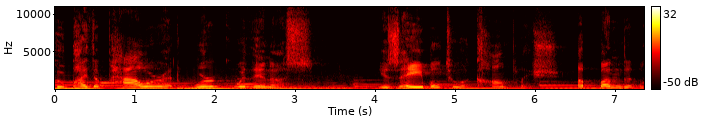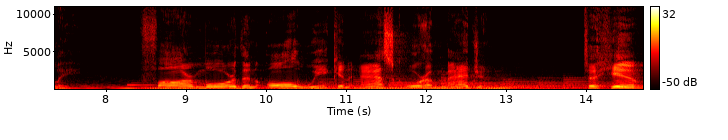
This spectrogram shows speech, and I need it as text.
who by the power at work within us is able to accomplish abundantly far more than all we can ask or imagine. To Him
